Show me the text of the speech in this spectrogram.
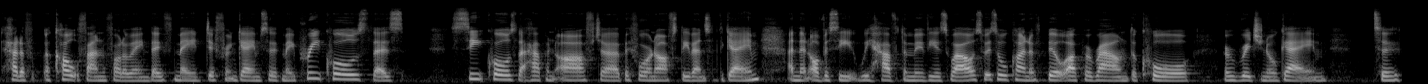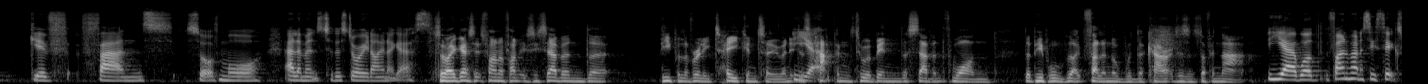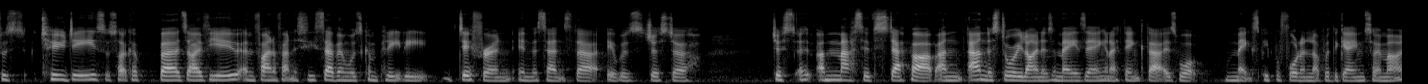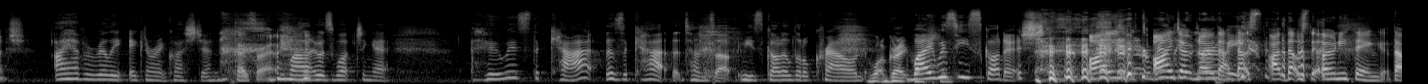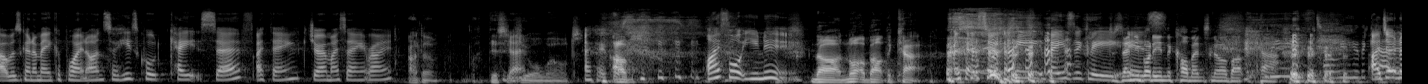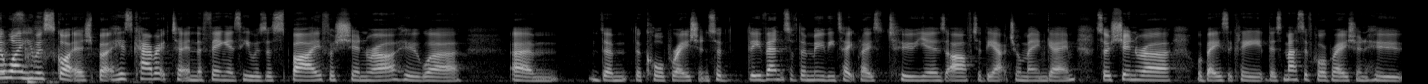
had a, a cult fan following. They've made different games. So they've made prequels. There's sequels that happen after, before and after the events of the game, and then obviously we have the movie as well. So it's all kind of built up around the core original game to give fans sort of more elements to the storyline, I guess. So I guess it's Final Fantasy VII that people have really taken to, and it just Yeah. happens to have been the seventh one that people like fell in love with the characters and stuff in that. Yeah, well, Final Fantasy VI was 2D, so it's like a bird's eye view, and Final Fantasy VII was completely different in the sense that it was just a just a, a massive step up, and and the storyline is amazing, and I think that is what makes people fall in love with the game so much. I have a really ignorant question. Go for it. While I was watching it, Who is the cat? There's a cat that turns up and he's got a little crown. What a great Why question. was he Scottish? I, I don't know threw that. me. That's I, that was the only thing that I was going to make a point on. So he's called Cait Sith, I think. Joe, am I saying it right? I don't. This Yeah. is your world. Okay, cool. Um, I thought you knew. nah, not about the cat. Okay, so he basically. Does anybody is- in the comments know about the cat? Tell me who the cat I don't know why he was Scottish, but his character in the thing is he was a spy for Shinra, who were um, the the corporation. So the events of the movie take place two years after the actual main game. So Shinra were basically this massive corporation who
